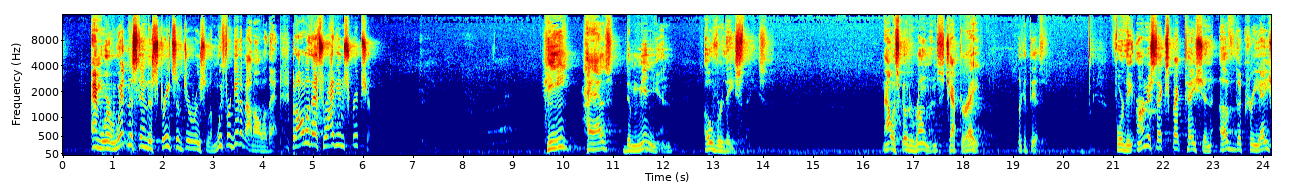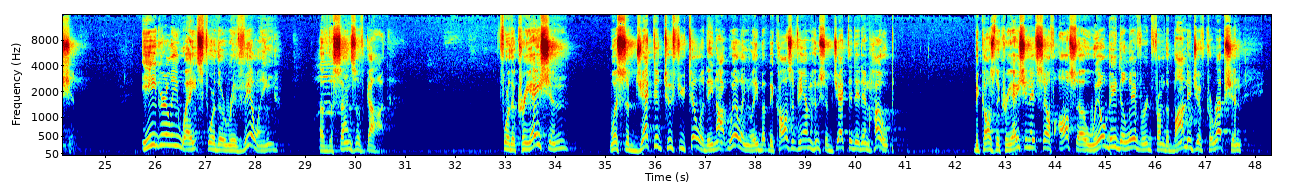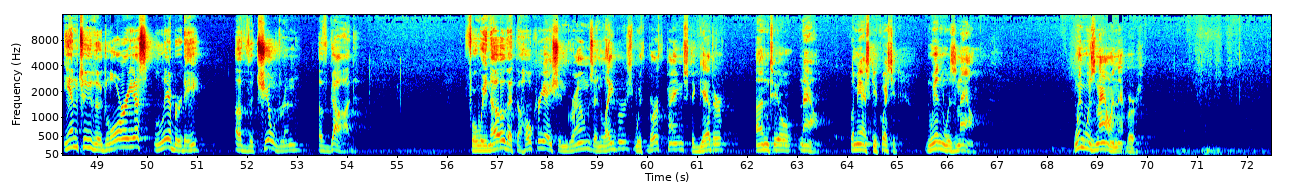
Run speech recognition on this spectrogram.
and were witnessed in the streets of Jerusalem. We forget about all of that, but all of that's right in Scripture. He has dominion over these things. Now let's go to Romans chapter 8. Look at this. For the earnest expectation of the creation eagerly waits for the revealing of the sons of God. For the creation was subjected to futility, not willingly, but because of him who subjected it in hope, because the creation itself also will be delivered from the bondage of corruption into the glorious liberty of the children of God. For we know that the whole creation groans and labors with birth pains together until now. Let me ask you a question. When was now? When was now in that verse?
